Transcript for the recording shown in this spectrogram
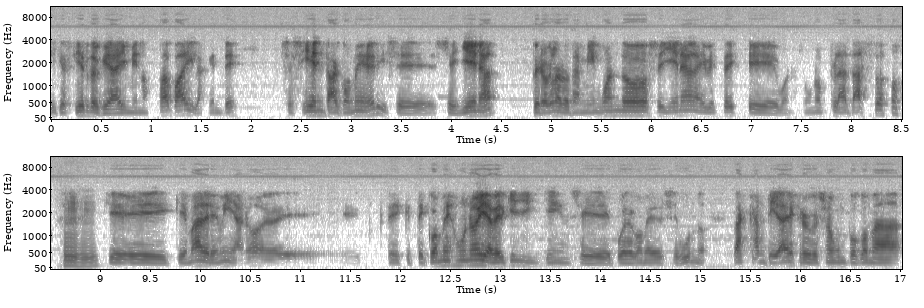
sí que es cierto que hay menos tapa y la gente se sienta a comer y se, se llena, pero claro, también cuando se llenan hay veces que, bueno, son unos platazos uh -huh. que, que, madre mía, ¿no? Eh, te, te, comes uno y a ver quién, quién se puede comer el segundo. Las cantidades creo que son un poco más,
